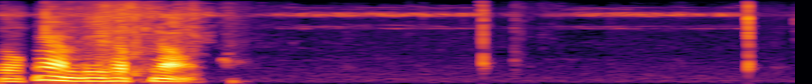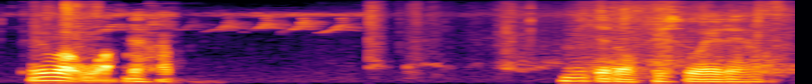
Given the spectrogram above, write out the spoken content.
ดอกงามดีครับพี่น้องถือว่าอวบเลยครับมีแต่ดอกสวยๆเลยครับ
